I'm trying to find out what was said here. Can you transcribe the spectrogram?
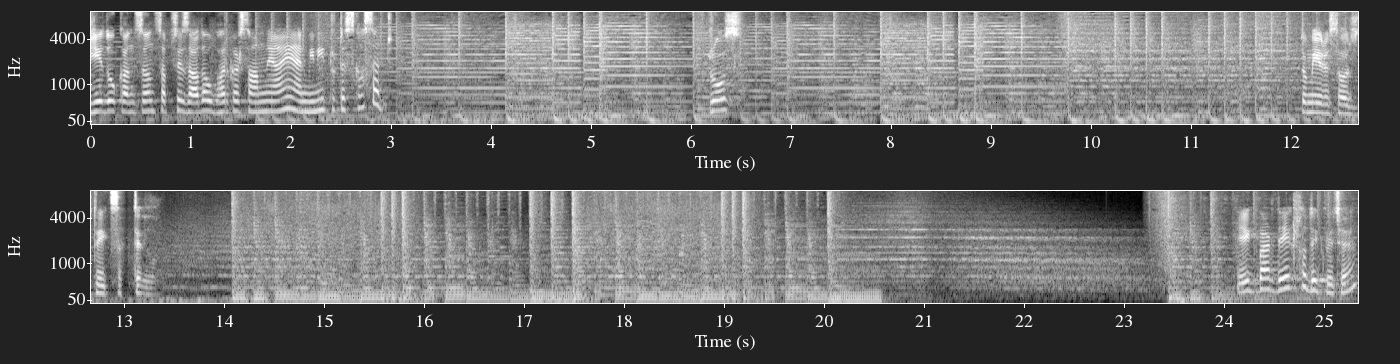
ये दो कंसर्न सबसे ज़्यादा उभर कर सामने आए and we need to discuss it Rose तुम ये रिसर्च देख सकते हो। एक बार देख लो दिग्विजय।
